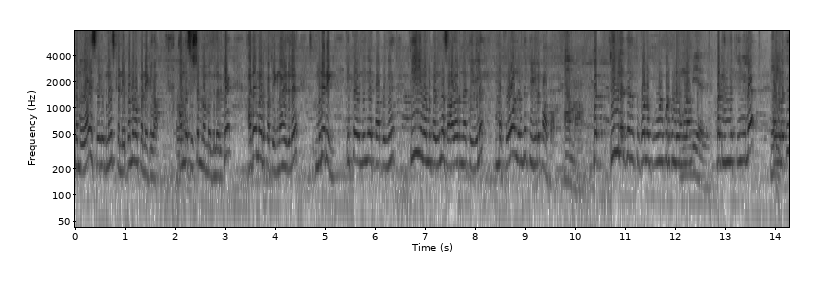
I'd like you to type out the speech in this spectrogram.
நம்ம வாய்ஸ் ரெகக்னைஸ் கண்டிப்பாக நம்ம பண்ணிக்கலாம். அந்த சிஸ்டம் நம்ம இதில் இருக்குது அதே மாதிரி பார்த்தீங்கன்னா இதில் மிரரிங் இப்போ நீங்கள் பார்ப்பீங்க டிவி வந்து பார்த்தீங்கன்னா சாதாரண டிவியில் நம்ம ஃபோன்ல இருந்து டிவியில் பார்ப்போம். ஆமாம் பட் டிவியில் இருக்கிற ஃபோனை கொடுக்க முடியுங்களா. பட் இந்த டிவியில் உங்களுக்கு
